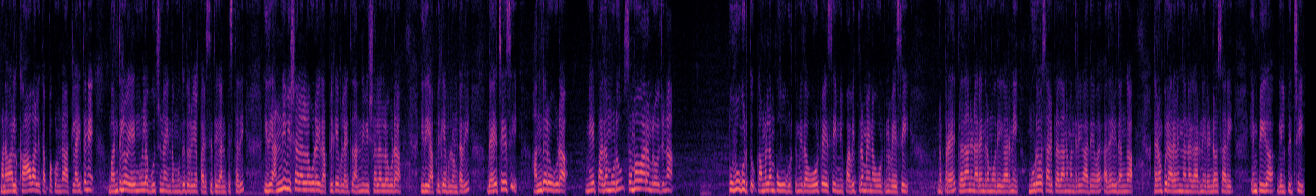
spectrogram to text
మన వాళ్ళు కావాలి తప్పకుండా. అట్లయితేనే బంతిలో ఏ మూల కూర్చున్నా ఇంత ముద్ద దొరికే పరిస్థితి కనిపిస్తుంది. ఇది అన్ని విషయాలలో కూడా ఇది అప్లికేబుల్ అవుతుంది. అన్ని విషయాలలో కూడా ఇది అప్లికేబుల్ ఉంటుంది. దయచేసి అందరూ కూడా మే పదమూడు సోమవారం రోజున పువ్వు గుర్తు కమలం పువ్వు గుర్తు మీద ఓటు వేసి మీ పవిత్రమైన ఓటును వేసి ప్ర- ప్రధాని నరేంద్ర మోదీ గారిని మూడవసారి ప్రధానమంత్రిగా అదే అదేవిధంగా ధర్మపురి అరవింద్ అన్న గారిని రెండవసారి ఎంపీగా గెలిపించి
